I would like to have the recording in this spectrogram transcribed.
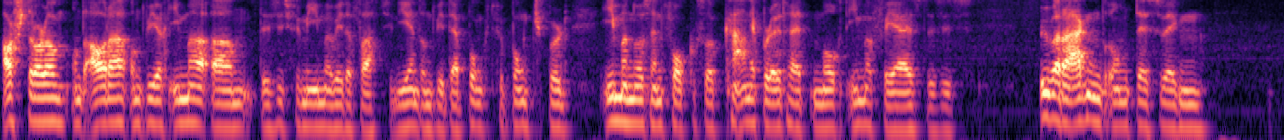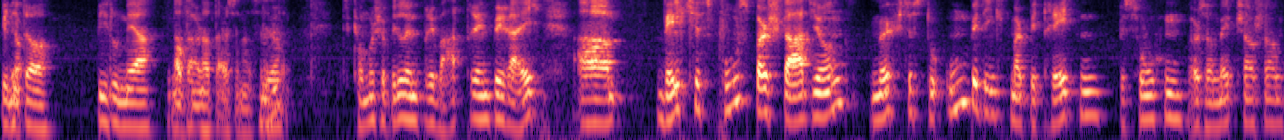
Ausstrahlung und Aura und wie auch immer, ähm, das ist für mich immer wieder faszinierend und wie der Punkt für Punkt spielt, immer nur seinen Fokus hat, keine Blödheiten macht, immer fair ist, das ist überragend und deswegen bin Ja. ich da ein bisschen mehr auf Nadal. dem Nadal seiner Seite. Ja. Jetzt kommen wir schon ein bisschen in den privateren Bereich. Ähm, welches Fußballstadion möchtest du unbedingt mal betreten, besuchen, also ein Match anschauen?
